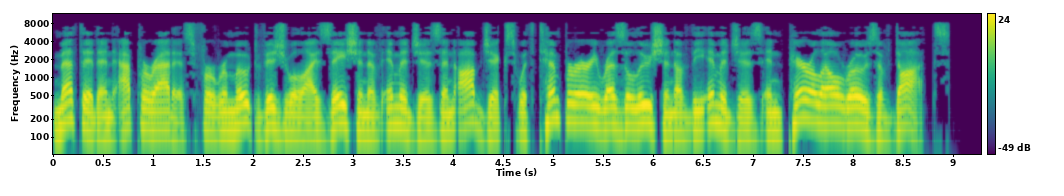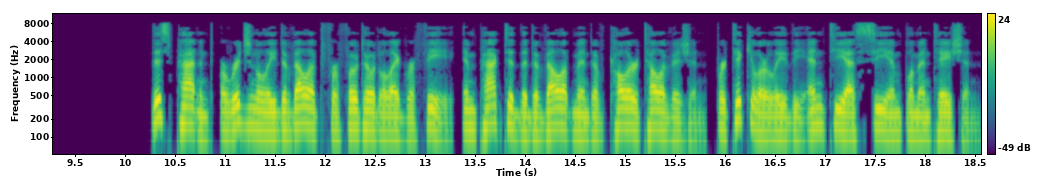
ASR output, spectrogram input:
method and apparatus for remote visualization of images and objects with temporary resolution of the images in parallel rows of dots. This patent, originally developed for phototelegraphy, impacted the development of color television, particularly the NTSC implementation.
